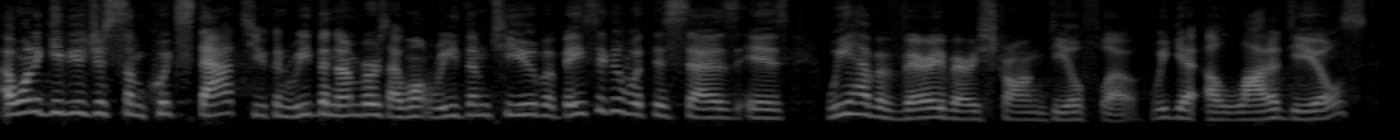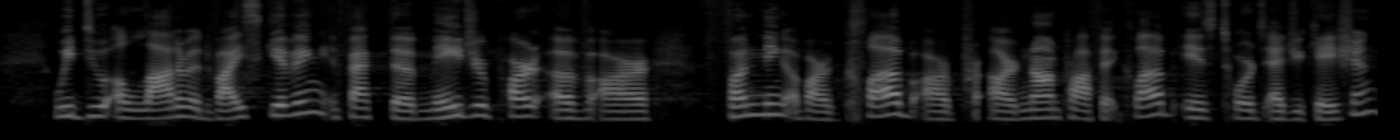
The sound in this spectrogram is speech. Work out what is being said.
I want to give you just some quick stats. You can read the numbers. I won't read them to you, but basically, what this says is we have a very, very strong deal flow. We get a lot of deals. We do a lot of advice giving. In fact, the major part of our funding of our club, our, our nonprofit club, is towards education.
